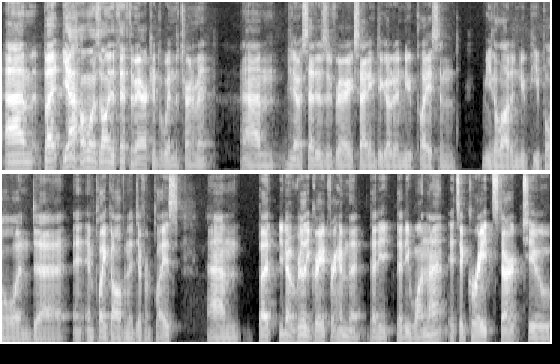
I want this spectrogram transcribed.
Um, but yeah, Homa was only the fifth American to win the tournament. Um, you know, said it was very exciting to go to a new place and meet a lot of new people and uh, and, play golf in a different place. Um, but you know, really great for him that that he that he won that. It's a great start to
